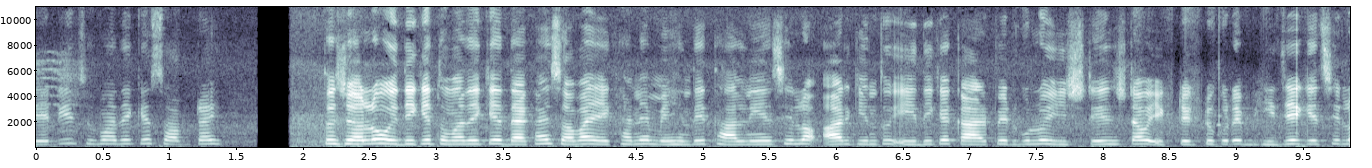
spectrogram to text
রেডি। তোমাদেরকে সবটাই তো চলো ওইদিকে তোমাদেরকে দেখায় সবাই এখানে মেহেন্দি থাল নিয়েছিল আর কিন্তু এইদিকে কার্পেটগুলো স্টেজটাও একটু একটু করে ভিজে গেছিল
